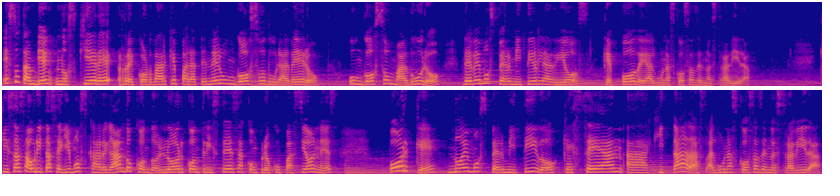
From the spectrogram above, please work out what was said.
esto también nos quiere recordar que para tener un gozo duradero, un gozo maduro, debemos permitirle a Dios que pode algunas cosas de nuestra vida. Quizás ahorita seguimos cargando con dolor, con tristeza, con preocupaciones, porque no hemos permitido que sean ah, quitadas algunas cosas de nuestra vida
